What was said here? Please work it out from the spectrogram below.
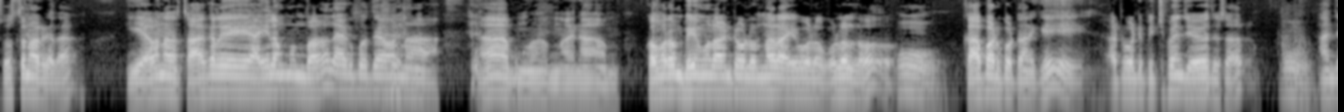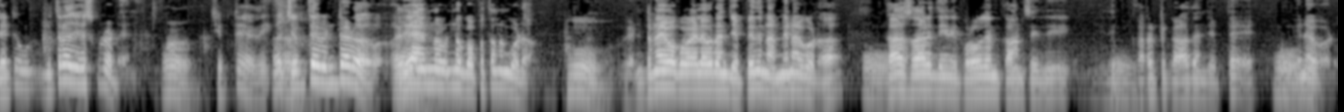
చూస్తున్నారు కదా ఏమన్నా చాకలి ఐలం ఉందా లేకపోతే ఏమన్నా ఆయన కొమరం భీము లాంటి వాళ్ళు ఉన్నారా ఈ ఊళ్ళల్లో. కాపాడుకోవటానికి అటువంటి పిచ్చి పని చేయవద్దు సార్. అని చెప్పి విత్డ్రా చేసుకున్నాడు ఆయన. చెప్తే అది చెప్తే వింటాడు అదే ఆయన ఉన్న గొప్పతనం కూడా. వెంటనే ఒకవేళ ఎవరని చెప్పింది నమ్మినా కూడా. కాదు సార్ దీని ప్రోజ్ అండ్ కాన్స్ ఇది ఇది కరెక్ట్ కాదని చెప్తే. వినేవాడు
